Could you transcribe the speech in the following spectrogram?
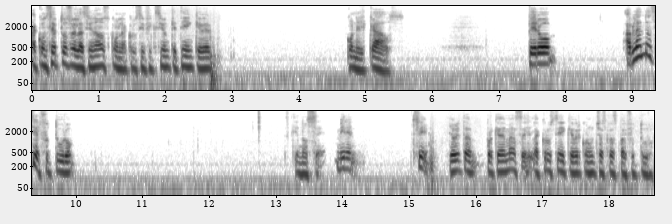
A conceptos relacionados con la crucifixión que tienen que ver con el caos. Pero hablando hacia el futuro, es que no sé, miren, sí, y ahorita, porque además eh, la cruz tiene que ver con muchas cosas para el futuro.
